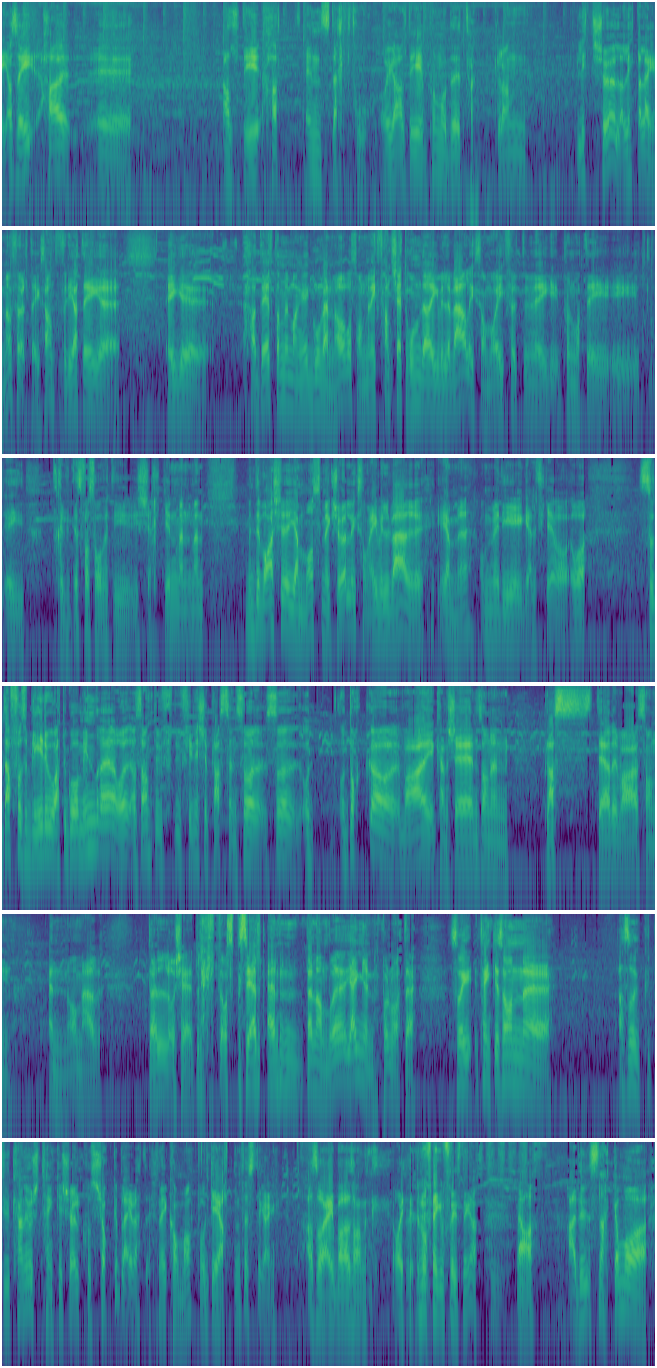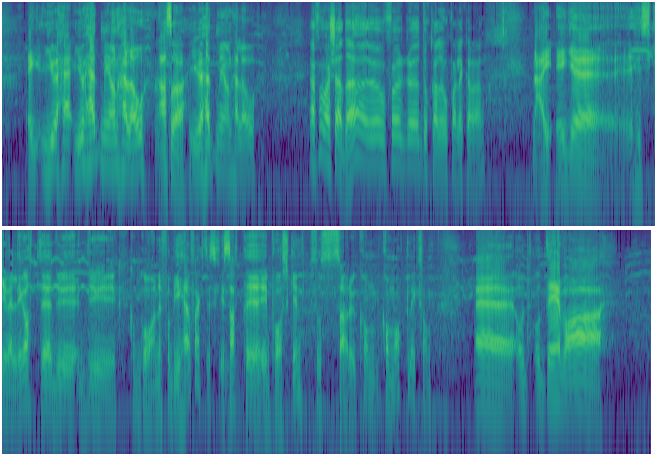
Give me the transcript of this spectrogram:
Nei, altså jeg har eh, alltid hatt en sterk tro. Og jeg har alltid på en måte takla den litt sjøl og litt alene, følte jeg. sant? Fordi at jeg, eh, jeg eh, har delt med mange gode venner, og sånn, men jeg fant ikke et rom der jeg ville være. liksom, Og jeg følte meg på en måte Jeg, jeg trivdes for så vidt i, i kirken, men, men, men, det var ikke hjemme hos meg sjøl. Liksom. Jeg vil være hjemme med de jeg elsker. og, og så Derfor så blir det jo at du går mindre, og, og du, du, finner ikke plassen. Så, så, og, og, dere var kanskje en sånn en plass der det var sånn enda mer døll og kjedelig, og spesielt enn den andre gjengen, på en måte. Så jeg tenker sånn eh, Altså, du kan jo ikke tenke sjøl hvordan sjokket ble vet du, når jeg kom opp på G18 første gang. Altså, jeg bare sånn Oi, nå fikk jeg frysninger. Ja. ja du snakker om å You, ha, you, had me on hello. Altså, you had me on hello. Ja, for hva skjedde? Hvorfor eh, dukka det opp allikevel? Nei, jeg eh, husker veldig godt eh, du, du, kom gående forbi her, faktisk. Jeg satt i påsken, så sa du 'kom, kom opp', liksom. Eh, og, og, det var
